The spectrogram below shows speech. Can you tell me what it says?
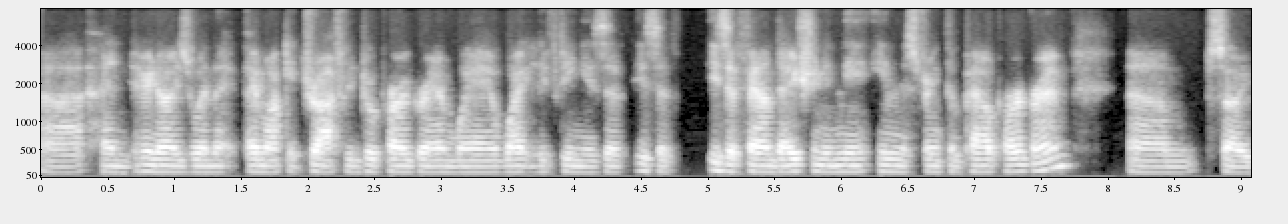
Uh, and who knows when they, they might get drafted into a program where weightlifting is a is a is a foundation in the in the strength and power program um, so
